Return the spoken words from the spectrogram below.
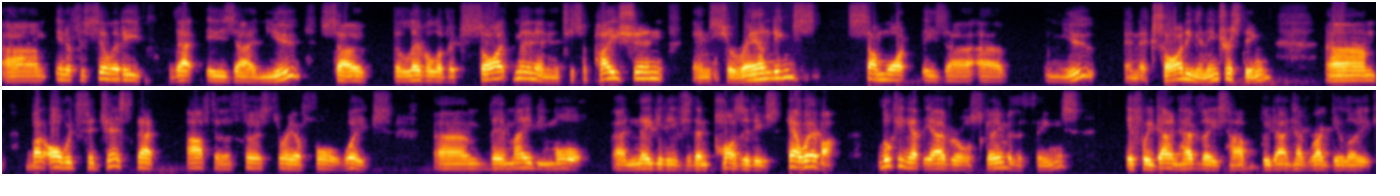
um, in a facility that is uh, new. So the level of excitement and anticipation and surroundings somewhat is uh, uh, new and exciting and interesting. Um, but I would suggest that after the first three or four weeks, um, there may be more uh, negatives than positives. However, looking at the overall scheme of the things, if we don't have these hubs, we don't have rugby league.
